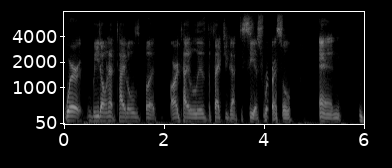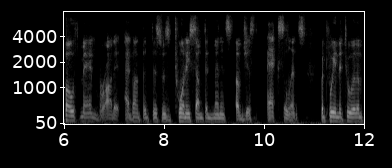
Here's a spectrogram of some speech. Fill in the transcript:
where we don't have titles, but our title is the fact you got to see us wrestle, and both men brought it. I thought that this was twenty something minutes of just excellence between the two of them.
